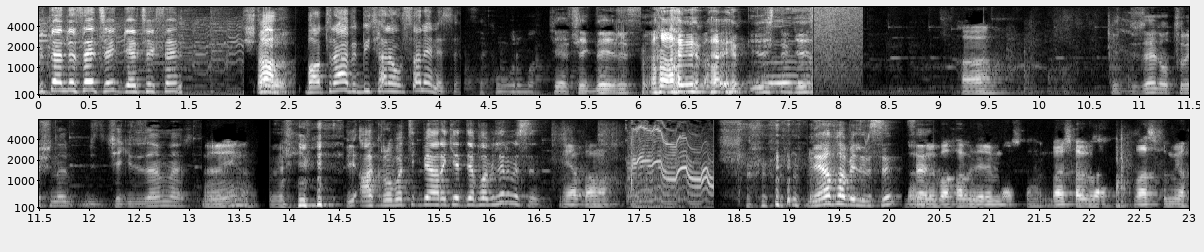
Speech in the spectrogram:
bir tane de sen çek gerçek sen. İşte Al. bu. Batur abi bir tane vursana Enes'e. Sakın vurma. Gerçek değiliz. hayır hayır geçtim geçtim. Ha. Bir güzel oturuşuna bir çeki düzen ver. Böyle iyi mi? Bir akrobatik bir hareket yapabilir misin? Yapamam. ne yapabilirsin? Ben Sen. böyle bakabilirim başka. Başka bir va- vasfım yok.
